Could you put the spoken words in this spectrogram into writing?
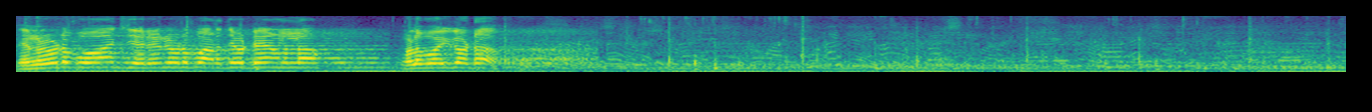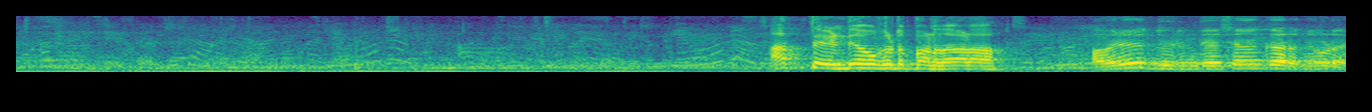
നിങ്ങളോട് പോവാൻ ചെറിയനോട് പറഞ്ഞു വിട്ടാണല്ലോ നിങ്ങൾ പോയിക്കോട്ടോ. അത്തേണ്ടി നമുക്കിട്ട് പണിതാടാ അവനൊരു ദുരന്തേശം നിങ്ങൾക്ക് അറിഞ്ഞൂടെ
